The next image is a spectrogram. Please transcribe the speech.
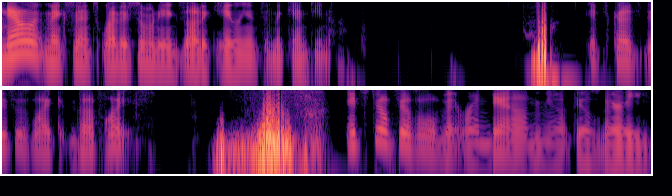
now it makes sense why there's so many exotic aliens in the cantina. It's because this is like the place. It still feels a little bit run down. You know, it feels very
